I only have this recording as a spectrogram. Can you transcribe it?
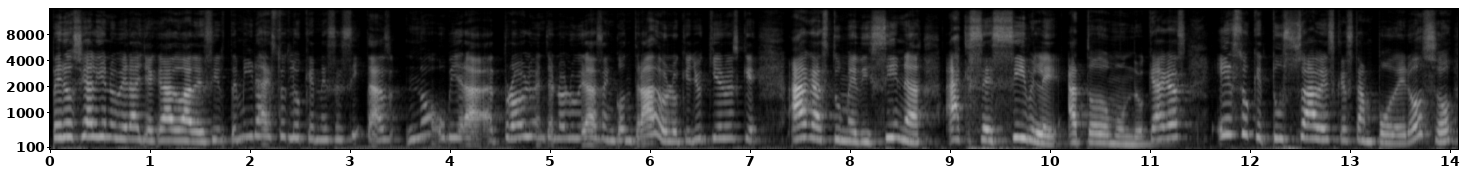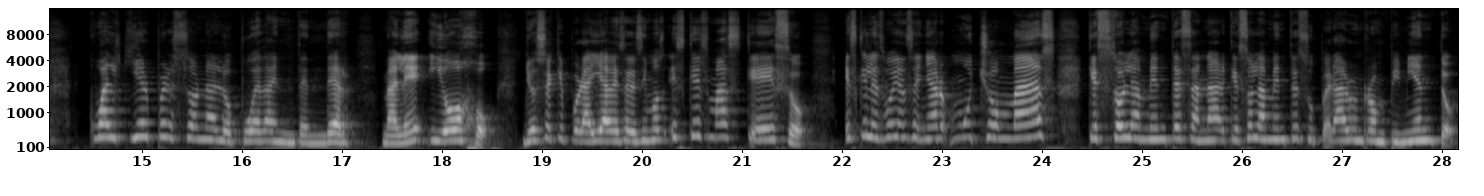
Pero si alguien hubiera llegado a decirte, mira, esto es lo que necesitas, no hubiera, probablemente no lo hubieras encontrado. Lo que yo quiero es que hagas tu medicina accesible a todo mundo, que hagas eso que tú sabes que es tan poderoso, cualquier persona lo pueda entender, ¿vale? Y ojo, yo sé que por ahí a veces decimos, es que es más que eso. Es que les voy a enseñar mucho más que solamente sanar, que solamente superar un rompimiento.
